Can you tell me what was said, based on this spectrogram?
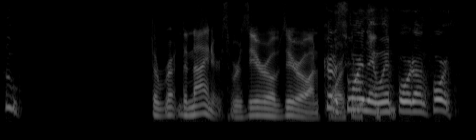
Who? The the Niners were zero of zero on Could have sworn they went for it on fourth.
